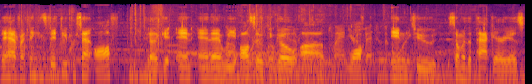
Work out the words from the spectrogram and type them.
they have I think it's fifty percent off to get in, and then we also can go uh, walk into some of the pack areas.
